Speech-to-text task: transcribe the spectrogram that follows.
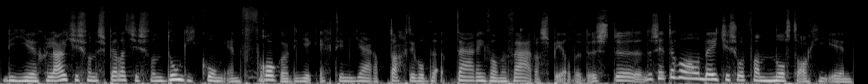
die eh, geluidjes van de spelletjes van Donkey Kong en Frogger, die ik echt in de jaren 80 op de Atari van mijn vader speelde. Dus de, er zit toch wel een beetje een soort van nostalgie in.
